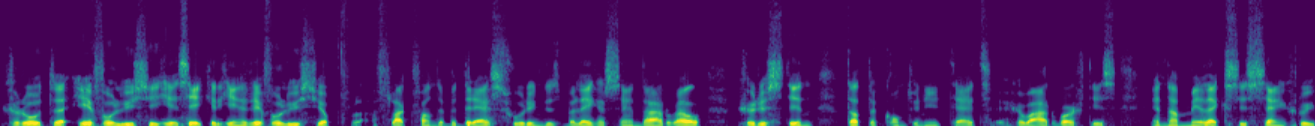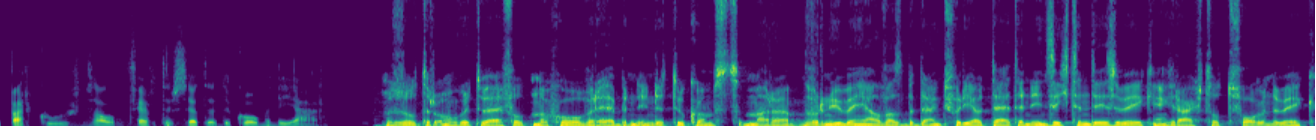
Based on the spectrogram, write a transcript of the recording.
grote evolutie, zeker geen revolutie op vlak van de bedrijfsvoering. Dus beleggers zijn daar wel gerust in dat de continuïteit gewaarborgd is en dat Melexis zijn groeiparcours zal verder zetten de komende jaren. We zullen het er ongetwijfeld nog over hebben in de toekomst. Maar uh, voor nu ben je alvast bedankt voor jouw tijd en inzichten deze week en graag tot volgende week.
